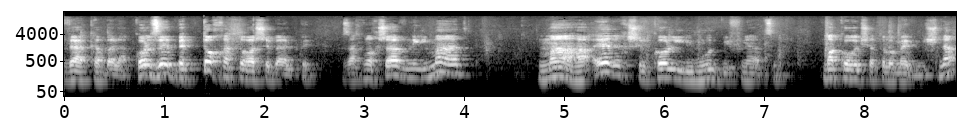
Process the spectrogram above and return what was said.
והקבלה. כל זה בתוך התורה שבעל פה. אז אנחנו עכשיו נלמד מה הערך של כל לימוד בפני עצמו. מה קורה כשאתה לומד משנה,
